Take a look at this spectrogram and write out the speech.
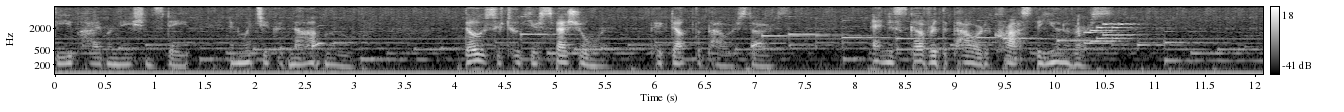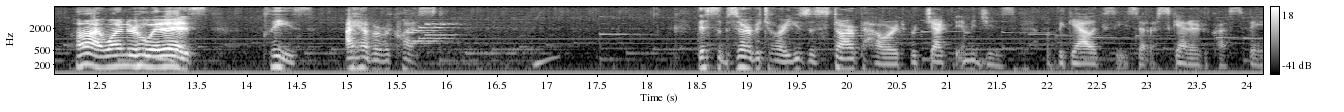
deep hibernation state in which it could not move. Those who took your special one picked up the power stars and discovered the power to cross the universe. Huh, I wonder who it is. Please, I have a request. This observatory uses star power to project images of the galaxies that are scattered across space.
